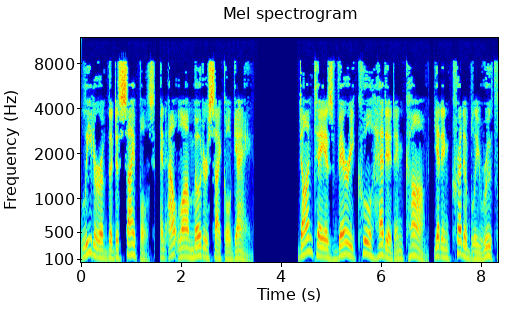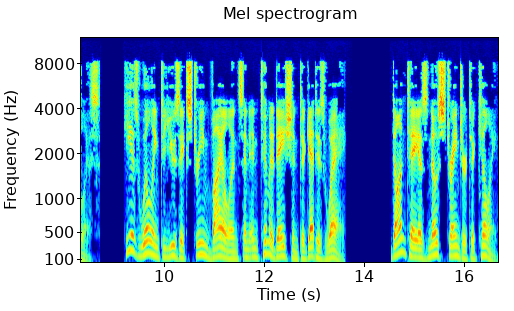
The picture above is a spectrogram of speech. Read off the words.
leader of the Disciples, an outlaw motorcycle gang. Dante is very cool-headed and calm, yet incredibly ruthless. He is willing to use extreme violence and intimidation to get his way. Dante is no stranger to killing.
